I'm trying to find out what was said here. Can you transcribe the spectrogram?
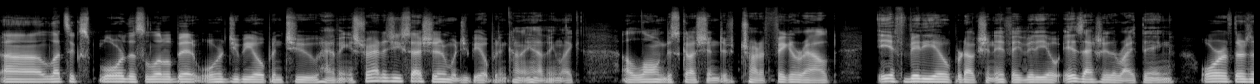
Uh, let's explore this a little bit. Would you be open to having a strategy session? Would you be open to kind of having like a long discussion to try to figure out if video production, if a video is actually the right thing, or if there's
